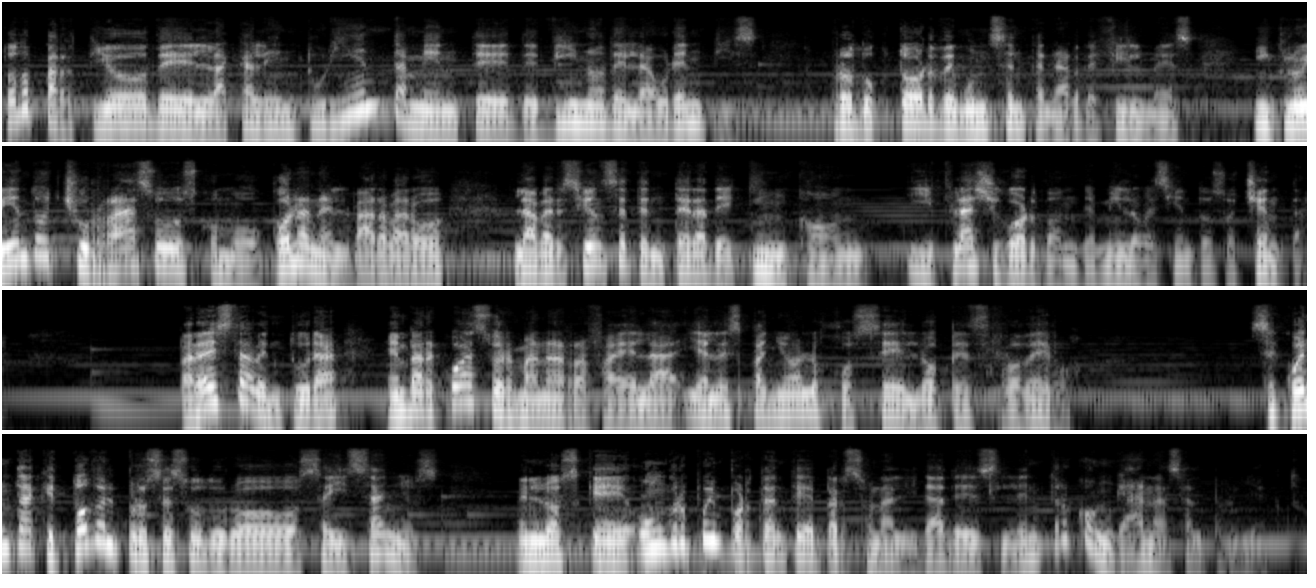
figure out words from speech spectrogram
Todo partió de la calenturientamente de Vino de Laurentis, productor de un centenar de filmes, incluyendo churrazos como Conan el Bárbaro, la versión setentera de King Kong y Flash Gordon de 1980. Para esta aventura embarcó a su hermana Rafaela y al español José López Rodero. Se cuenta que todo el proceso duró seis años, en los que un grupo importante de personalidades le entró con ganas al proyecto.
